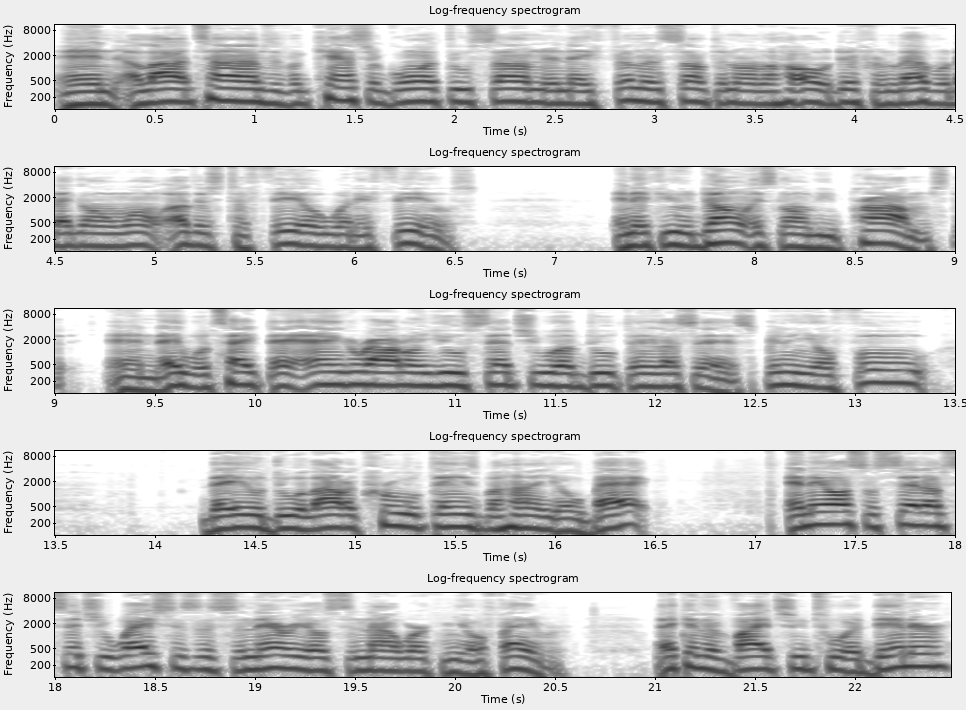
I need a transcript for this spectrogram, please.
And a lot of times if a cancer going through something and they feeling something on a whole different level, they're going to want others to feel what it feels. And if you don't, it's going to be problems. And they will take their anger out on you, set you up, do things like I said, spending your food. They will do a lot of cruel things behind your back. And they also set up situations and scenarios to not work in your favor. They can invite you to a dinner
